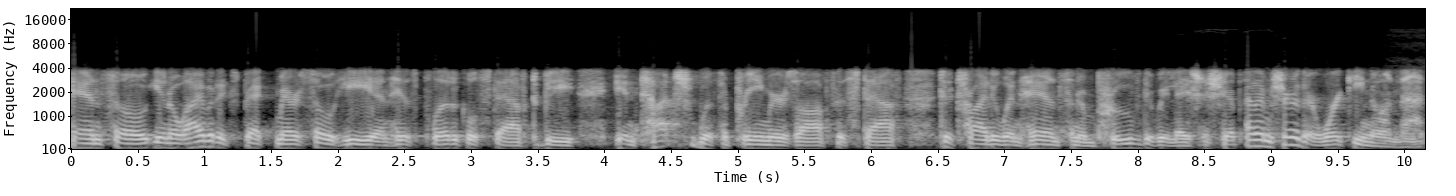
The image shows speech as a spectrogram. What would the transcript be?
And so, you know, I would expect Mayor Sohi and his political staff to be in touch with the Premier's office staff to try to enhance and improve the relationship. And I'm sure they're working on that.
